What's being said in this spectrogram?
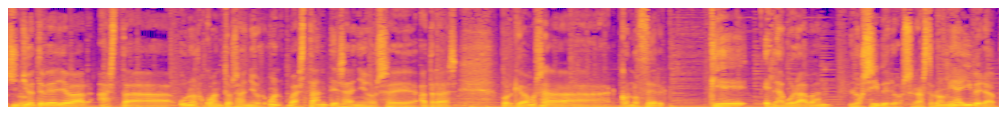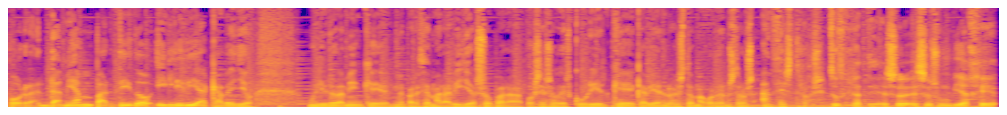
Eso. yo te voy a llevar hasta unos cuantos años, bueno, bastantes años eh, atrás, porque vamos a conocer qué elaboraban los íberos, gastronomía íbera, por Damián Partido y Lidia Cabello. Un libro también que me parece maravilloso para, pues eso, descubrir qué, qué había en los estómagos de nuestros ancestros. Tú fíjate, eso, eso es un viaje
